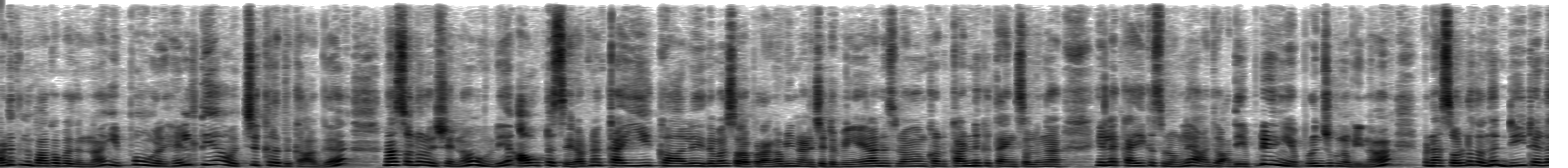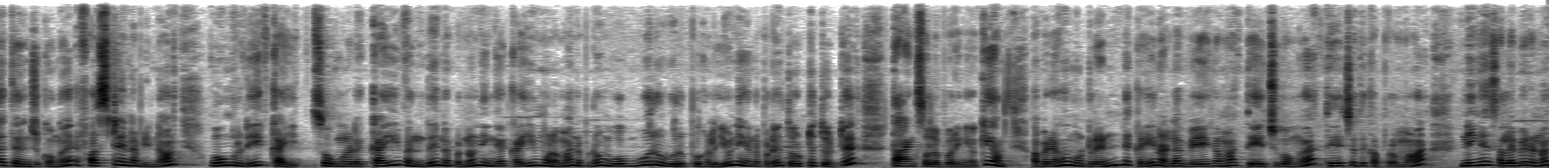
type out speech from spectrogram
அடுத்து நான் பார்க்க போதுன்னா இப்போ உங்களை ஹெல்த்தியாக வச்சுக்கிறதுக்காக நான் சொல்கிற விஷயம்னா உங்களுடைய அவுட்டர் சைடு அப்படின்னா கை கால் இது மாதிரி சொல்ல போகிறாங்க அப்படின்னு நினச்சிட்டு இருப்பீங்க. எல்லாரும் சொல்லுவாங்க கண்ணுக்கு தேங்க்ஸ் சொல்லுங்கள் இல்லை கைக்கு சொல்லுங்களேன் அது அது எப்படி நீங்கள் புரிஞ்சுக்கணும் அப்படின்னா இப்போ நான் சொல்கிறது வந்து டீட்டெயிலாக தெரிஞ்சுக்கோங்க. ஃபஸ்ட் என்ன அப்படின்னா உங்களுடைய கை. ஸோ உங்களோட கை வந்து என்ன பண்ணணும்? நீங்கள் கை மூலமாக என்ன பண்ணணும்? ஒவ்வொரு உறுப்புகளையும் நீங்கள் என்ன பண்ணுங்க தொட்டு தொட்டு தேங்க்ஸ் சொல்ல போகிறீங்க ஓகே அப்படின்னா உங்களுக்கு உங்களோட ரெண்டு கையை நல்லா வேகமாக தேய்ச்சிக்கோங்க. தேய்ச்சதுக்கப்புறமா நீங்கள் சில பேர் என்ன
